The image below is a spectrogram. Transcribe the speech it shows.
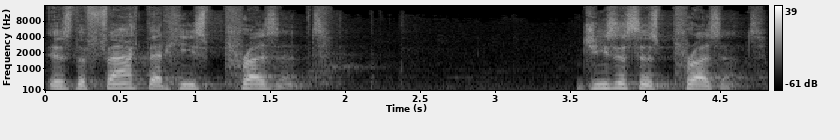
is the fact that He's present. Jesus is present.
